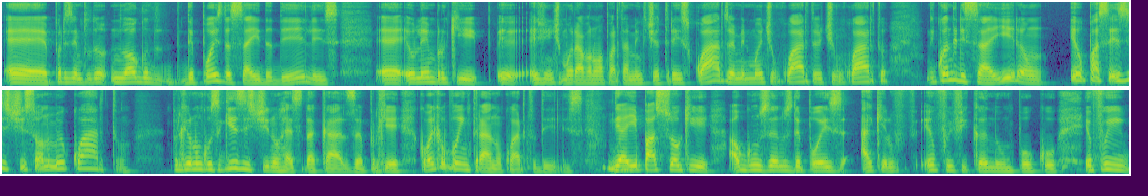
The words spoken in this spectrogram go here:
é, por exemplo, logo depois da saída deles, é, eu lembro que é, a gente morava num apartamento que tinha três quartos, a minha irmã tinha um quarto, eu tinha um quarto. E quando eles saíram, eu passei a existir só no meu quarto porque eu não conseguia existir no resto da casa, porque como é que eu vou entrar no quarto deles? E aí passou que alguns anos depois aquilo eu fui ficando um pouco, eu fui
